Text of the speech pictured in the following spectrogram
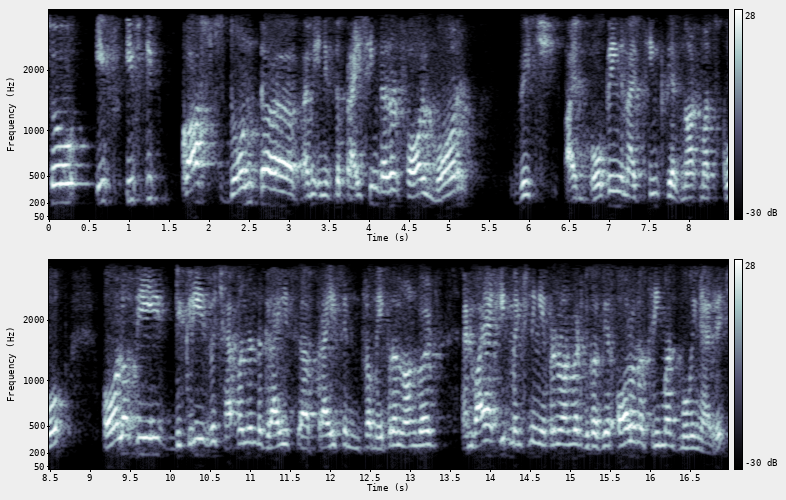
So if if the costs don't, uh, I mean, if the pricing doesn't fall more, which I'm hoping and I think there's not much scope, all of the decrease which happened in the price, uh, price in, from April onwards, and why I keep mentioning April onwards because we're all on a three-month moving average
